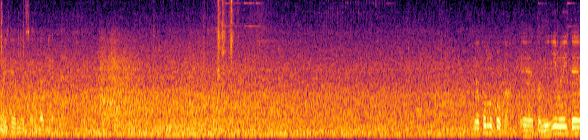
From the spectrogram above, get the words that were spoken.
回転の線だけ。横向こうか。えっ、と右向いて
